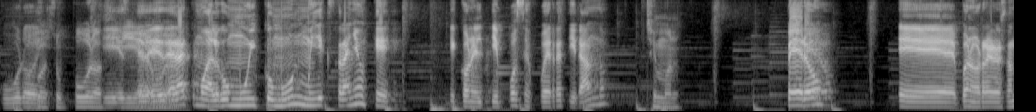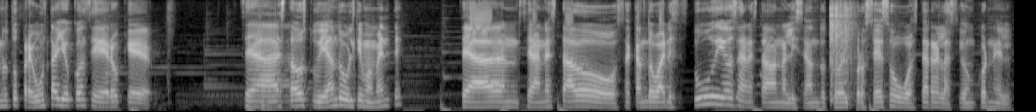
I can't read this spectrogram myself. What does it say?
puro. Con su puro, sí. era como algo muy común, muy extraño que, que con el tiempo se fue retirando. Simón. Pero, eh, bueno, regresando a tu pregunta, yo considero que se ha estado estudiando últimamente. Se han, se han estado sacando varios estudios, se han estado analizando todo el proceso o esta relación con el,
